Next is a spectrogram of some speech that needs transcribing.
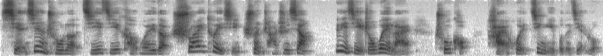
显现出了岌岌可危的衰退型顺差之象。预计这未来出口还会进一步的减弱。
